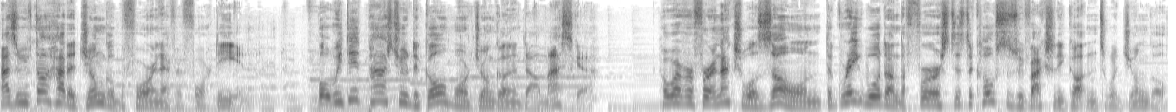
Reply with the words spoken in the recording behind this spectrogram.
as we've not had a jungle before in FF14, but we did pass through the Golmore jungle in Dalmasca. However, for an actual zone, the Great Wood on the first is the closest we've actually gotten to a jungle.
